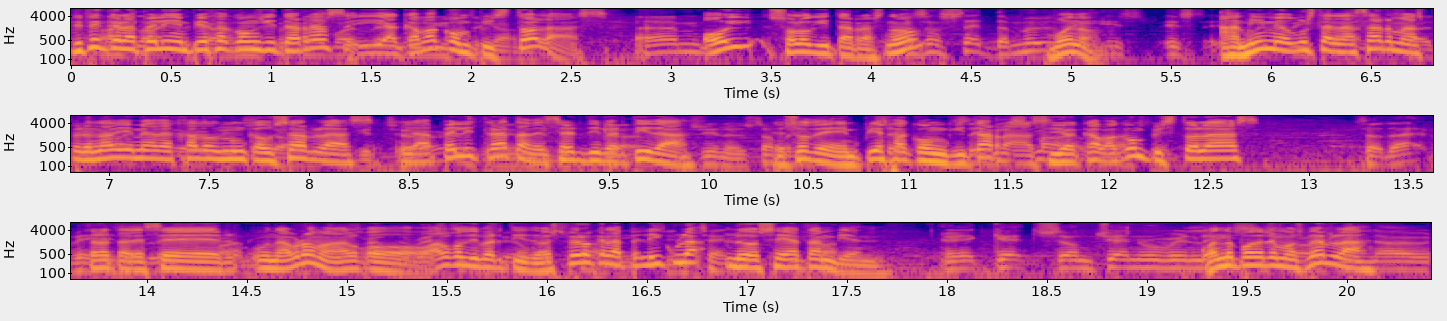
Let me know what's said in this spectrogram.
Dicen que la peli empieza con guitarras y acaba con pistolas. Hoy solo guitarras, ¿no? Bueno, a mí me gustan las armas, pero nadie me ha dejado nunca usarlas. La peli trata de ser divertida. Eso de empieza con guitarras y acaba con pistolas trata de ser una broma, algo, algo divertido. Espero que la película lo sea también. ¿Cuándo podremos verla?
